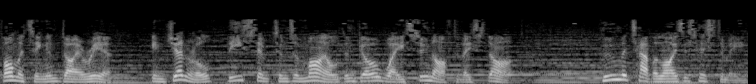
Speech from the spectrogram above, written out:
vomiting and diarrhea. In general, these symptoms are mild and go away soon after they start. Who metabolizes histamine?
